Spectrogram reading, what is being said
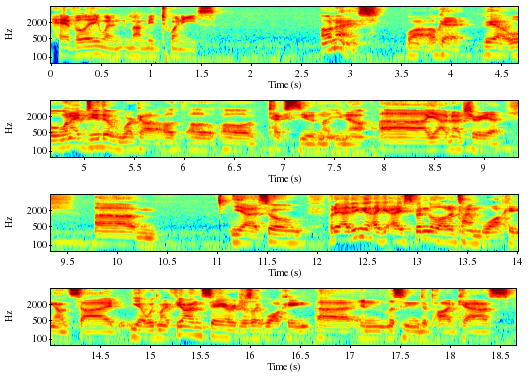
heavily when in my mid 20s. Oh, nice. Wow. Okay. Yeah. Well, when I do the workout, I'll I'll, I'll text you and let you know. Uh, yeah, I'm not sure yet. Um, yeah. So, but I think I, I spend a lot of time walking outside. Yeah, with my fiance or just like walking uh, and listening to podcasts.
